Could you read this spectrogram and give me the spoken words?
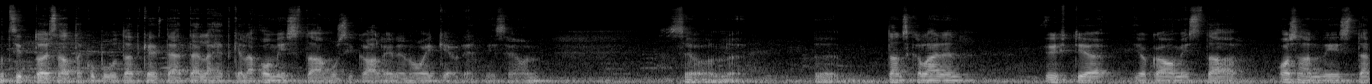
Mutta sitten toisaalta, kun puhutaan, että ketä tällä hetkellä omistaa musikaalien oikeudet, niin se on, se on ö, tanskalainen yhtiö, joka omistaa osan niistä.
